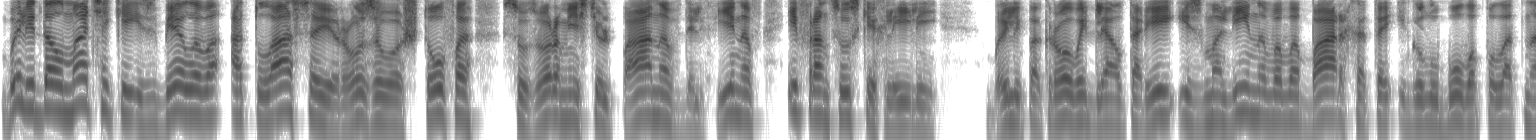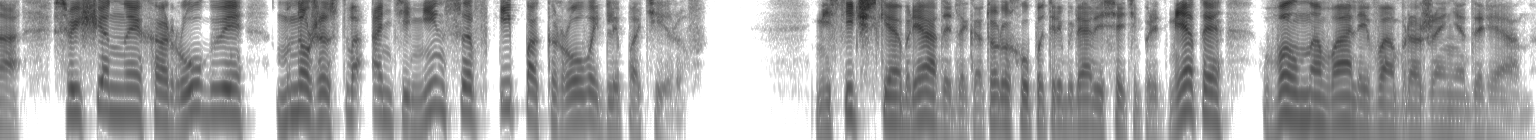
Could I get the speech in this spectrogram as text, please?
Были далматики из белого атласа и розового штофа с узорами из тюльпанов, дельфинов и французских лилий — были покровы для алтарей из малинового бархата и голубого полотна, священные хоругви, множество антиминцев и покровы для потиров. Мистические обряды, для которых употреблялись эти предметы, волновали воображение Дориана.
